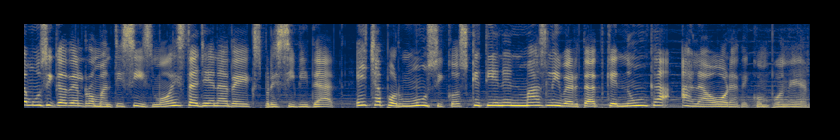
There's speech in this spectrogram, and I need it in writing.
La música del romanticismo está llena de expresividad, hecha por músicos que tienen más libertad que nunca a la hora de componer.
